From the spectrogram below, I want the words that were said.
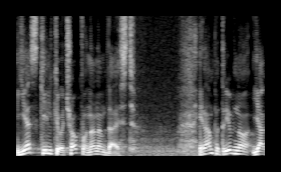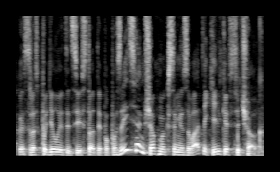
є скільки очок вона нам дасть. І нам потрібно якось розподілити ці істоти по позиціям, щоб максимізувати кількість очок.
